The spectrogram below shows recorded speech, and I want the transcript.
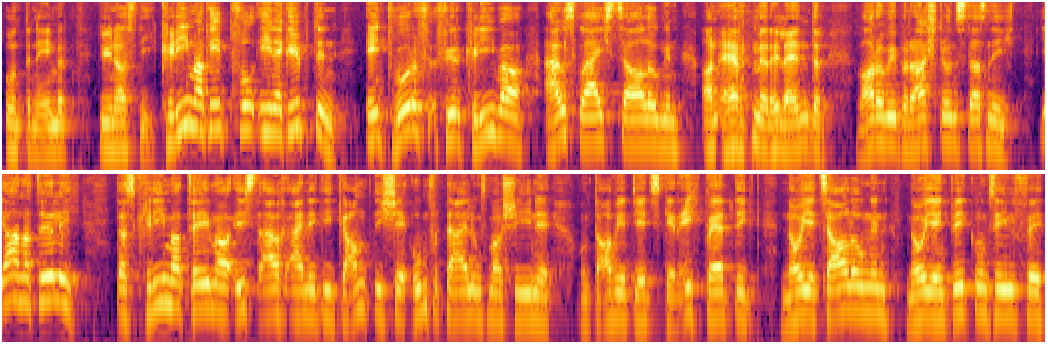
Unternehmerdynastie. Klimagipfel in Ägypten. Entwurf für Klimaausgleichszahlungen an ärmere Länder. Warum überrascht uns das nicht? Ja, natürlich. Das Klimathema ist auch eine gigantische Umverteilungsmaschine und da wird jetzt gerechtfertigt neue Zahlungen, neue Entwicklungshilfe.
